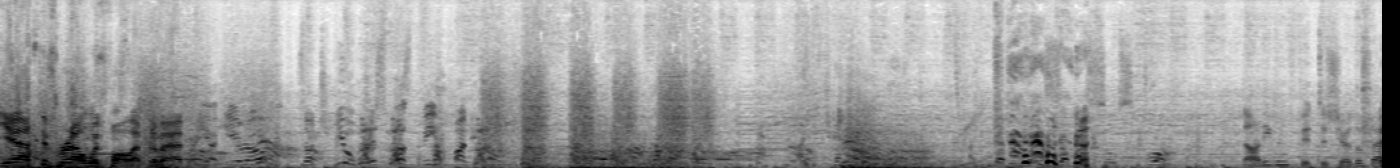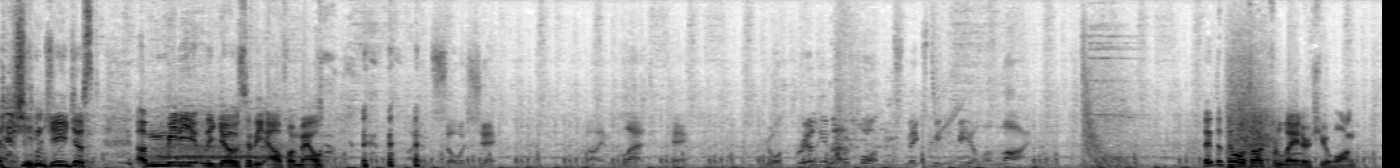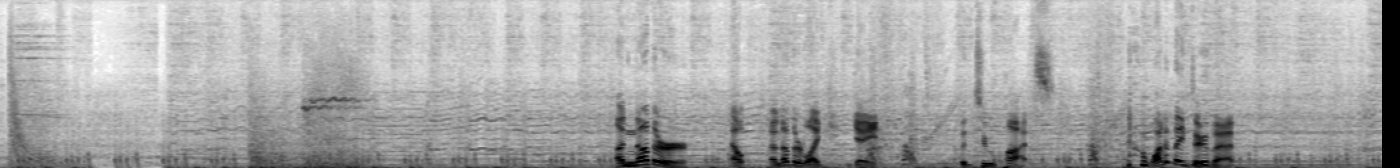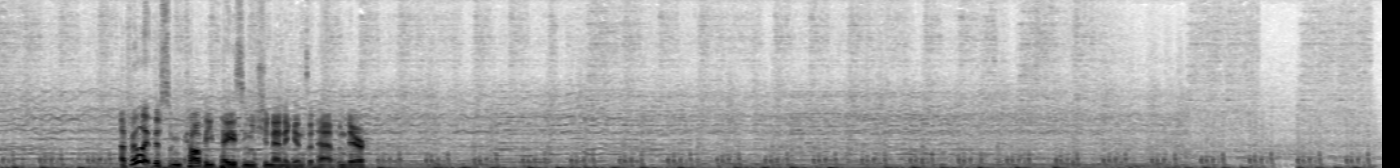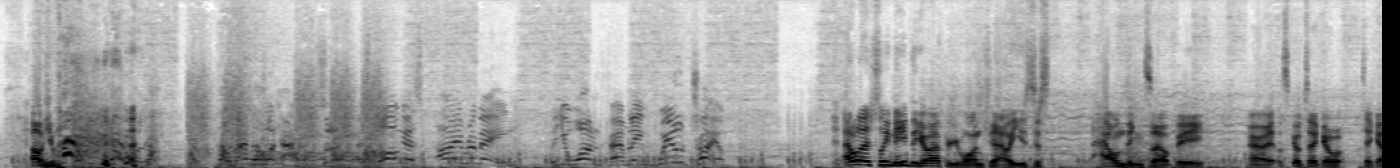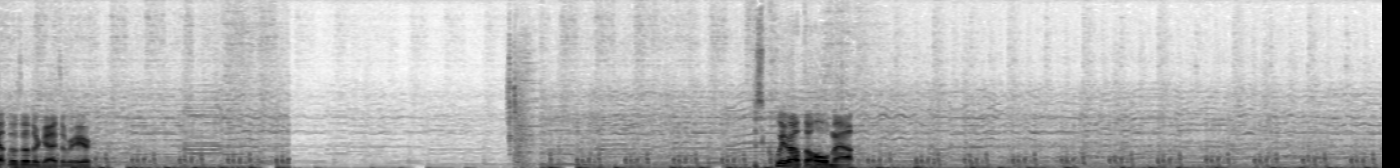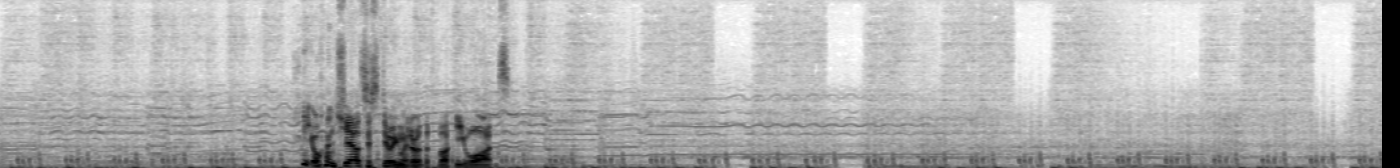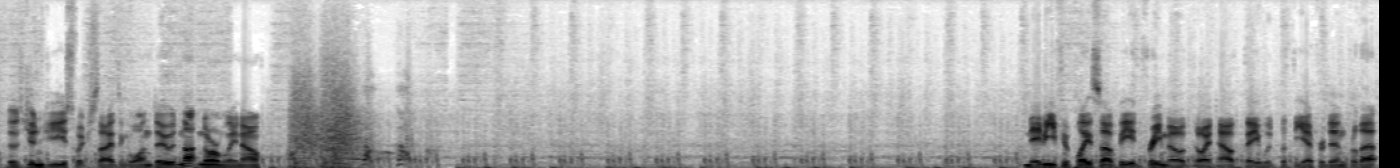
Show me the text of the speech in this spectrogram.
you. yeah, his morale would fall after that. Be a hero? Such hubris must be punished. I can't believe I've never met someone so strong. Not even fit to share the battle. Zhenji just immediately goes to the alpha male. I am so ashamed, but I am glad you came. Your brilliant performance makes me feel alive. Save the pillow talk for later, Xu Huang. Another, out, another like gate with two pots. Why did they do that? I feel like there's some copy pasting shenanigans that happened here. Oh, you. No matter what happens, as long as I remain, the Yuan family will triumph. I don't actually need to go after Yuan Shao. He's just hounding Pi. All right, let's go take take out those other guys over here. Clear out the whole map. Yuan Shao's just doing whatever the fuck he wants. Does Zhenji switch sides in Guandu? Not normally, no. Maybe if you play Sub in free mode, though I doubt they would put the effort in for that.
